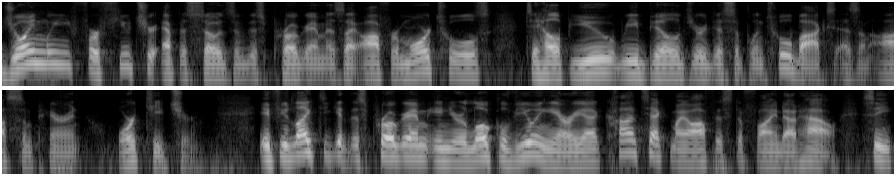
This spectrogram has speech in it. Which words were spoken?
Join me for future episodes of this program as I offer more tools to help you rebuild your discipline toolbox as an awesome parent or teacher. If you'd like to get this program in your local viewing area, contact my office to find out how. See,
